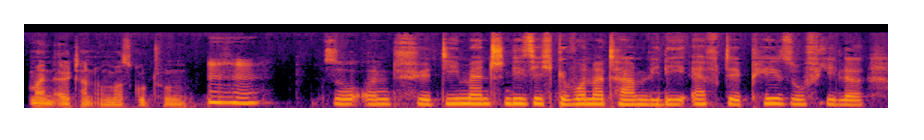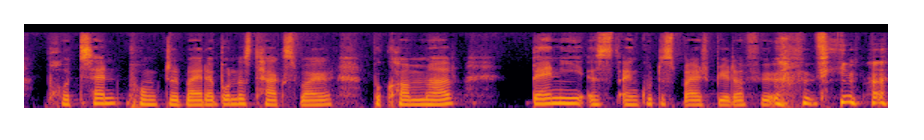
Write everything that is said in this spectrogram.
meinen Eltern irgendwas gut tun. So, und für die Menschen, die sich gewundert haben, wie die FDP so viele Prozentpunkte bei der Bundestagswahl bekommen hat, Benny ist ein gutes Beispiel dafür, wie man,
